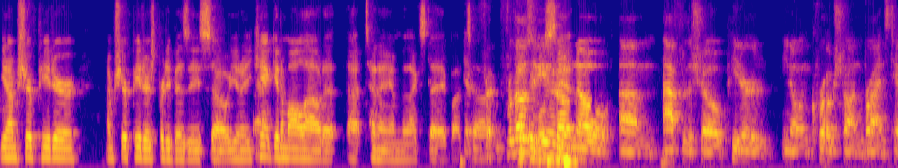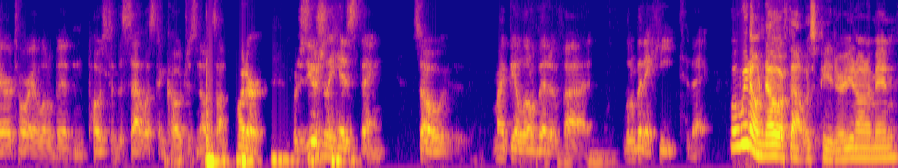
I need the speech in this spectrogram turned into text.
you know, I'm sure Peter, I'm sure Peter's pretty busy, so you know, you can't get them all out at, at 10 a.m. the next day. But Yeah, uh, for, for those of you who don't it. know, um, after the show, Peter, you know, encroached on Brian's territory a little bit and posted the set list and coaches notes on Twitter, which is usually his thing. So might be a little bit of uh, a little bit of heat today. well, we don't know if that was Peter. You know what I mean?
